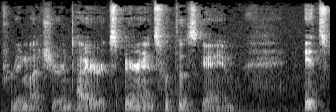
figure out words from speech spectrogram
pretty much your entire experience with this game. It's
